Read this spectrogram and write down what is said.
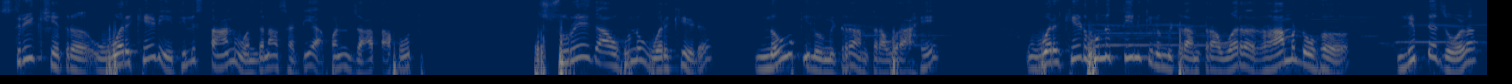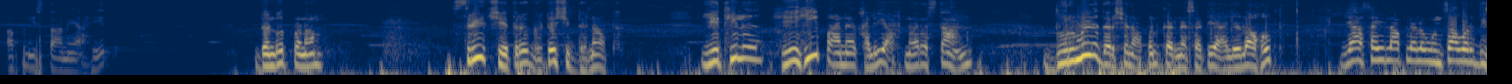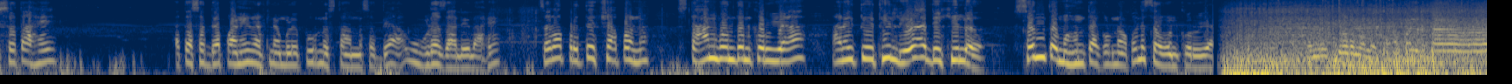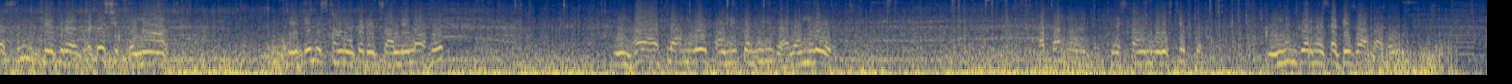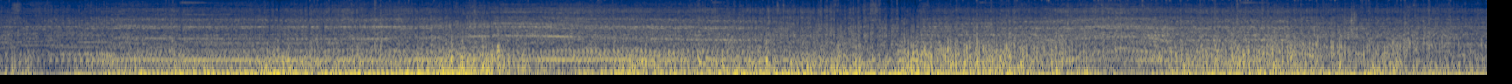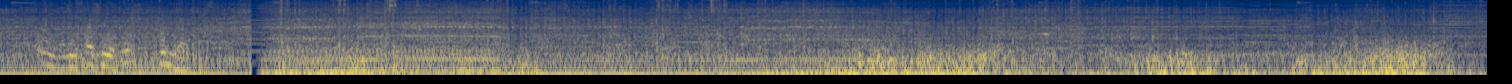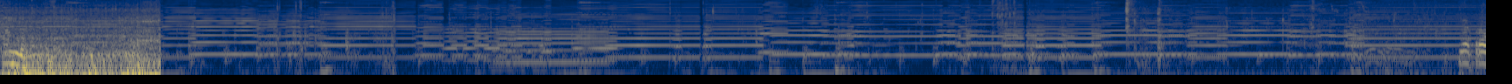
श्री क्षेत्र वरखेड येथील स्थान वंदनासाठी आपण जात आहोत. सुरेगावहून वरखेड नऊ किलोमीटर अंतरावर आहे. वरखेडहून तीन किलोमीटर अंतरावर रामडोह लिफ्टजवळ आपली स्थाने आहेत. दंडोत प्रणाम श्री क्षेत्र घटसिद्धनाथ. येथील हेही पाण्याखाली असणारं स्थान दुर्मिळ दर्शन आपण करण्यासाठी आलेलो आहोत. या साईडला आपल्याला उंचावर दिसत आहे. आता सध्या पाणी नसल्यामुळे पूर्ण स्थान सध्या उघडं झालेलं आहे. चला प्रत्यक्ष आपण स्थान करूया आणि तेथील लीळा देखील संत महंताकडून आपण श्रवण करूया. आपण आता श्री क्षेत्र घटसिद्धनाथ येथील स्थानाकडे चाललेलो आहोत. उन्हाळा असल्यामुळे पाणी कमी झाल्यामुळे आपण हे स्थान करण्यासाठी जात आहोत.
